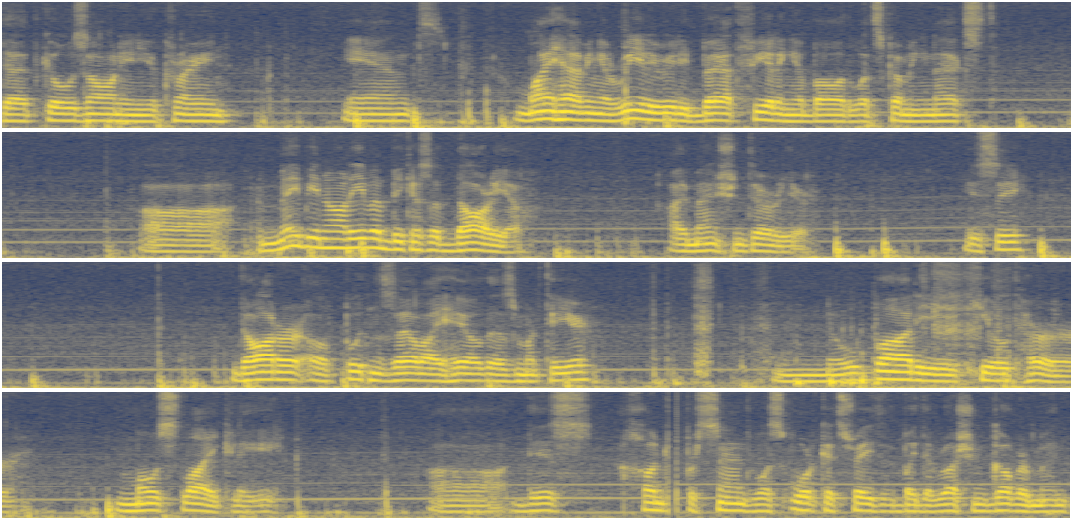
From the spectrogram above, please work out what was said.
that goes on in Ukraine. And my having a really really bad feeling about what's coming next uh, maybe not even because of Daria I mentioned earlier. You see daughter of Putin's ally hailed as martyr nobody killed her most likely uh, this 100% was orchestrated by the Russian government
